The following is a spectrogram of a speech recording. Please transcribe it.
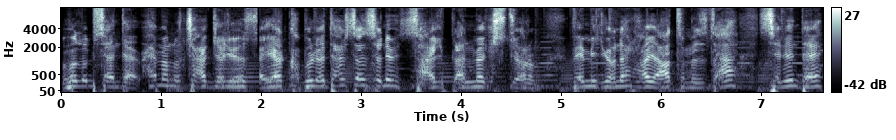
Oğlum sen de hemen uçağa geliyorsun. Eğer kabul edersen seni sahiplenmek istiyorum. Ve milyoner hayatımızda senin de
